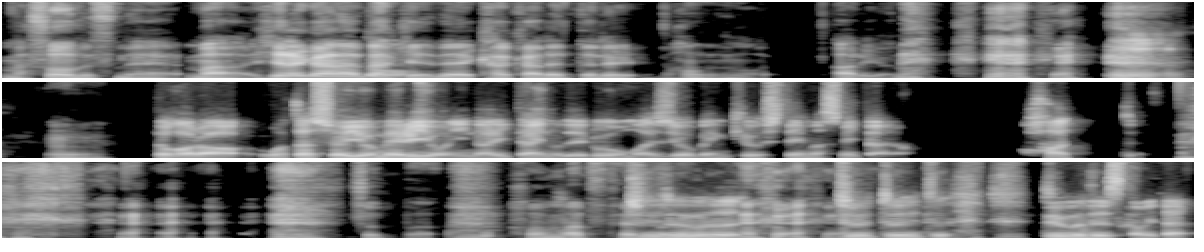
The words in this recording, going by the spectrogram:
まあそうですね。まあ、ひらがなだけで書かれてる本もあるよね。うん。うん。だから、私は読めるようになりたいので、ローマ字を勉強していますみたいな。はって。ちょっと、本末転倒。どういうことですかみたい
